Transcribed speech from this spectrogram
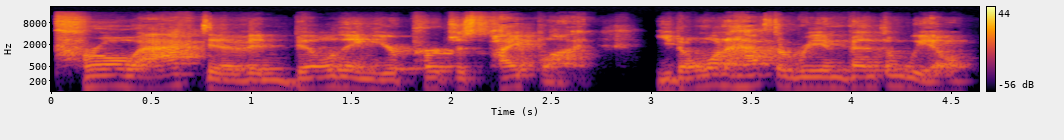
proactive in building your purchase pipeline. You don't want to have to reinvent the wheel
